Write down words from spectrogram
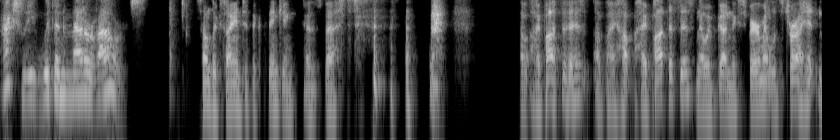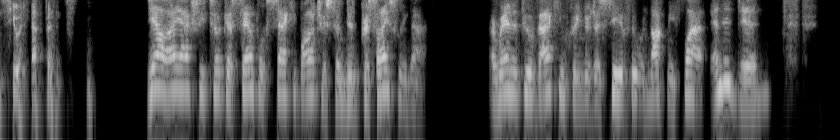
actually within a matter of hours. Sounds like scientific thinking at its best. a hypothesis, a hypothesis. Now we've got an experiment. Let's try it and see what happens. Yeah, I actually took a sample of Stachybotrys and did precisely that. I ran it through a vacuum cleaner to see if it would knock me flat, and it did.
